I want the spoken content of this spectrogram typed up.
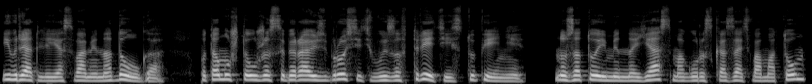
И вряд ли я с вами надолго, потому что уже собираюсь бросить вызов третьей ступени. Но зато именно я смогу рассказать вам о том,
